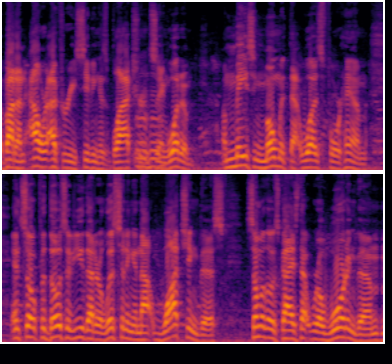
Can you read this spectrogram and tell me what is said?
about an hour after receiving his black shirt, mm-hmm. saying what an amazing moment that was for him. And so, for those of you that are listening and not watching this, some of those guys that were awarding them,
